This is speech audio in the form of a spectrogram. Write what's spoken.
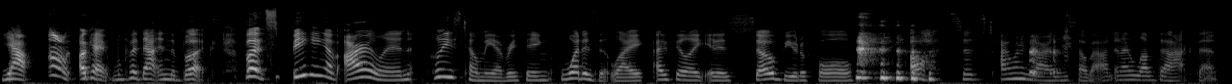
Yeah. Oh, okay, we'll put that in the books. But speaking of Ireland, please tell me everything. What is it like? I feel like it is so beautiful. oh, it's just I want to go to Ireland so bad, and I love the accent.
